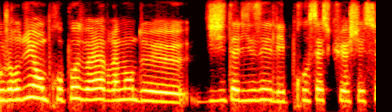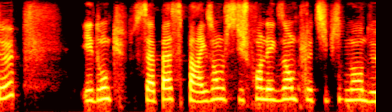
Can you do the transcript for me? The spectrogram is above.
Aujourd'hui, on propose voilà, vraiment de digitaliser les process QHSE. Et donc, ça passe, par exemple, si je prends l'exemple typiquement de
